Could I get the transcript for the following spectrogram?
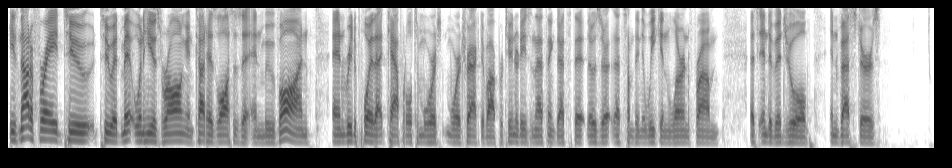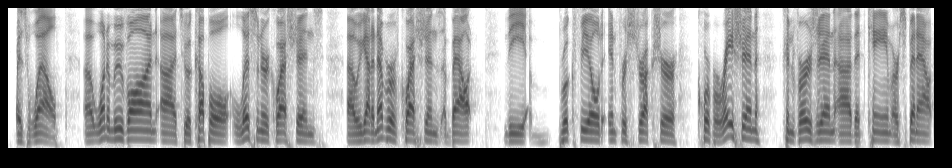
He's not afraid to to admit when he is wrong and cut his losses and move on and redeploy that capital to more more attractive opportunities. And I think that's the, those are that's something that we can learn from as individual investors as well. I uh, want to move on uh, to a couple listener questions. Uh, we got a number of questions about the Brookfield Infrastructure Corporation conversion uh, that came or spin out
